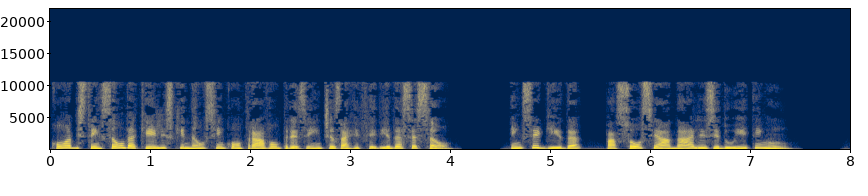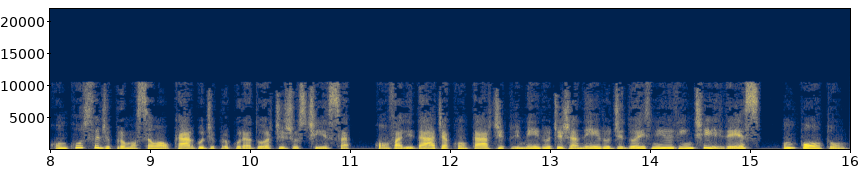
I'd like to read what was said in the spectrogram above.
com abstenção daqueles que não se encontravam presentes à referida sessão. Em seguida, passou-se a análise do item 1. Concurso de promoção ao cargo de Procurador de Justiça, com validade a contar de 1 de janeiro de 2023, 1.1.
